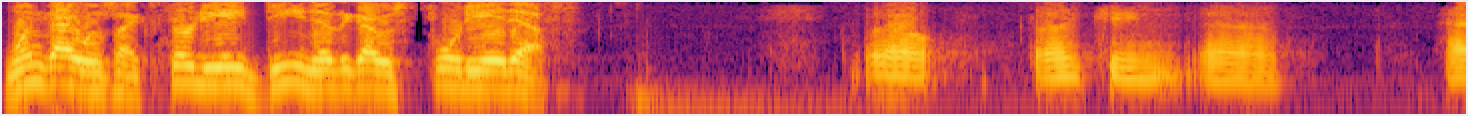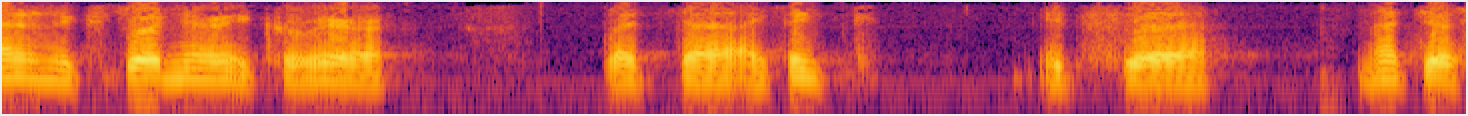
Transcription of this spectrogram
one guy was like 38D and the other guy was 48F. Well, Don King uh, had an extraordinary career, but uh, I think it's uh, not just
